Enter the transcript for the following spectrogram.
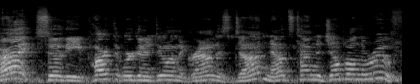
All right, so the part that we're gonna do on the ground is done. Now it's time to jump on the roof.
